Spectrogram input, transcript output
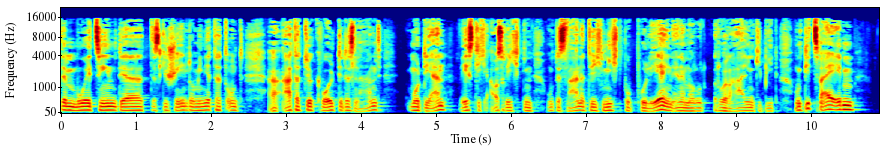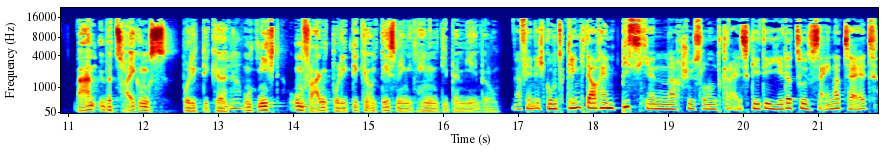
dem Muezzin, der das Geschehen dominiert hat. Und äh, Atatürk wollte das Land modern westlich ausrichten. Und das war natürlich nicht populär in einem ruralen Gebiet. Und die zwei eben waren Überzeugungs Politiker ja. und nicht Umfragenpolitiker und deswegen hängen die bei mir im Büro. Ja, finde ich gut. Klingt ja auch ein bisschen nach Schüssel und Kreisky, die jeder zu seiner Zeit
